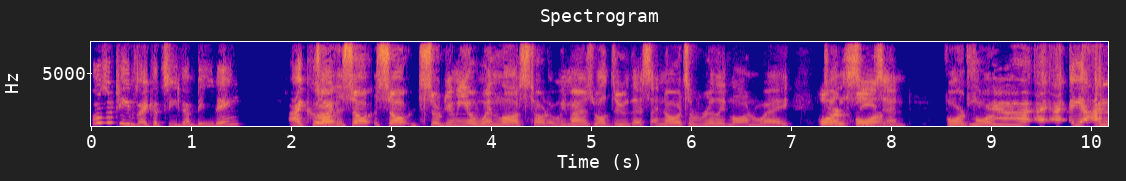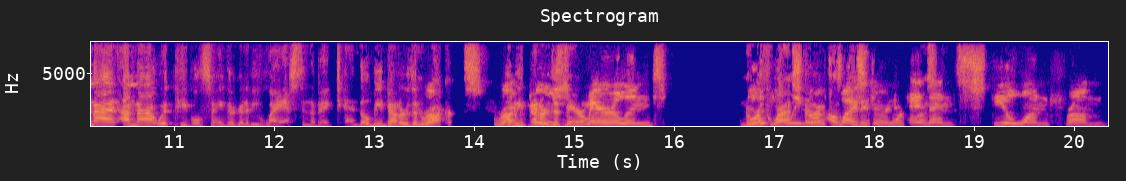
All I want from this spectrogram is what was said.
Those are teams I could see them beating. I could. So, so, so, so, give me a win loss total. We might as well do this. I know it's a really long way four the four. season. Four and four. Yeah, I, I, yeah, I'm not. I'm not with people saying they're going to be last in the Big Ten. They'll be better than Rutgers. They'll be better than Maryland. Maryland Northwestern, Northwestern, and then steal one from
